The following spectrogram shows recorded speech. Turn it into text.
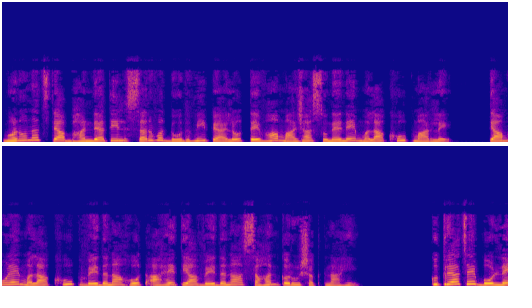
म्हणूनच त्या भांड्यातील सर्व दूध मी प्यायलो तेव्हा माझ्या सुनेने मला खूप मारले. त्यामुळे मला खूप वेदना होत आहेत या वेदना सहन करू शकत नाही. कुत्र्याचे बोलणे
